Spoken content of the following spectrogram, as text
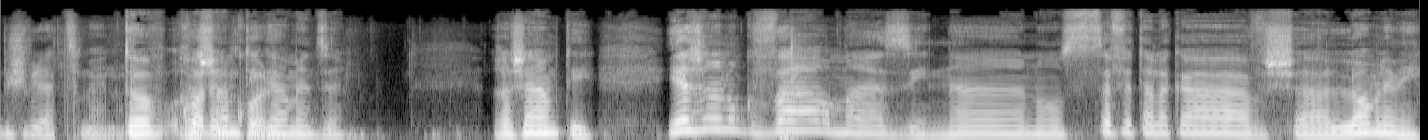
בשביל עצמנו. טוב, רשמתי. גם את זה. רשמתי. יש לנו כבר מאזינה נוספת על הקו, שלום למי?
